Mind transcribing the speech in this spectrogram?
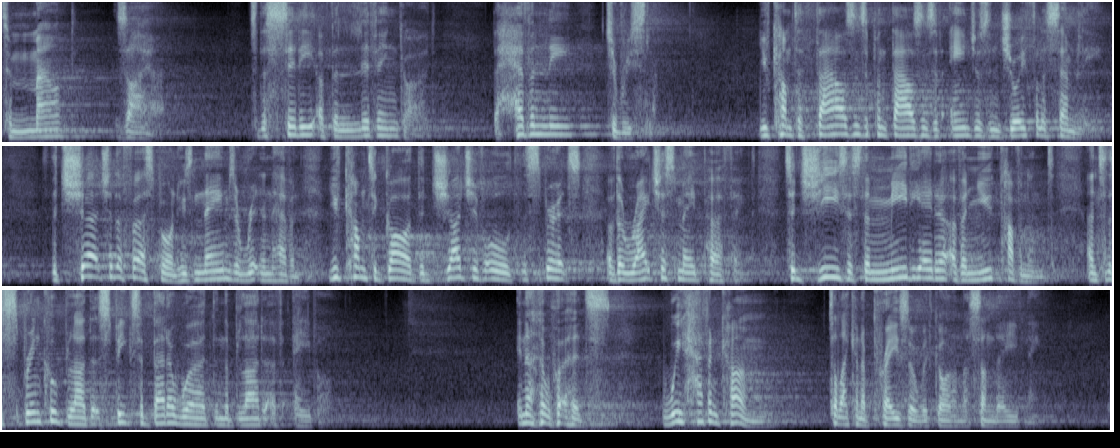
to Mount Zion, to the city of the living God, the heavenly Jerusalem. You've come to thousands upon thousands of angels in joyful assembly, to the church of the firstborn whose names are written in heaven. You've come to God, the judge of all, to the spirits of the righteous made perfect, to Jesus, the mediator of a new covenant, and to the sprinkled blood that speaks a better word than the blood of Abel. In other words, we haven't come to like an appraisal with God on a Sunday evening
